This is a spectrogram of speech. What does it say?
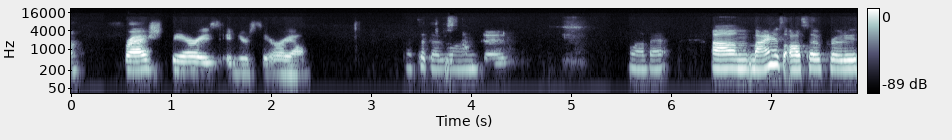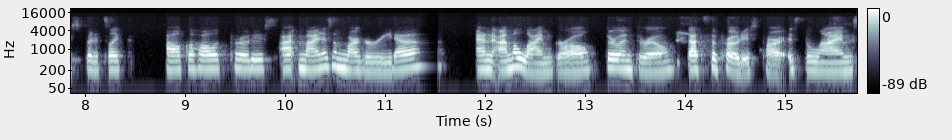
No. fresh berries in your cereal. That's a good Just one. good. Love it. Um, mine is also produce, but it's like alcoholic produce. I, mine is a margarita, and I'm a lime girl through and through. That's the produce part. Is the limes,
